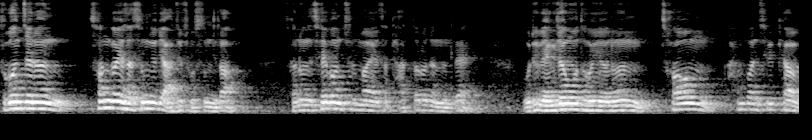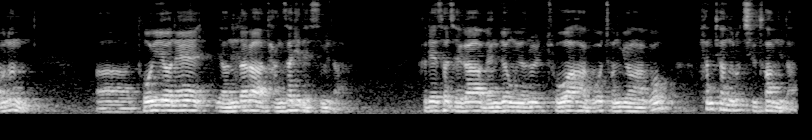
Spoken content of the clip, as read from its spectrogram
두 번째는 선거에서 승률이 아주 좋습니다. 저는 세 번 출마해서 다 떨어졌는데 우리 맹정호 도의원은 처음 한 번 실패하고는 어, 도의원에 연달아 당선이 됐습니다. 그래서 제가 맹정 의원을 좋아하고 존경하고 한편으로 질투합니다.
